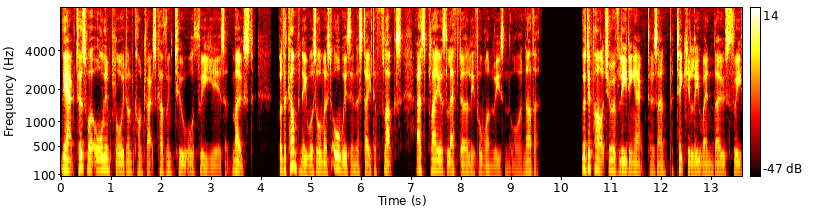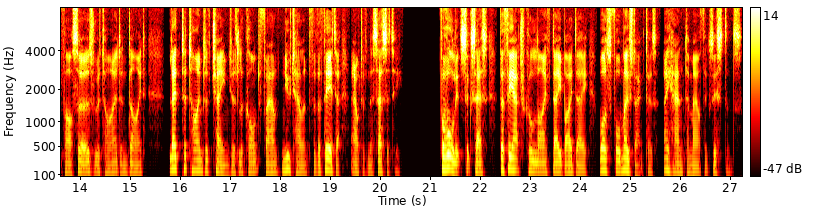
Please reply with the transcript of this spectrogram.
The actors were all employed on contracts covering two or three years at most, but the company was almost always in a state of flux as players left early for one reason or another. The departure of leading actors, and particularly when those three farceurs retired and died, led to times of change as Leconte found new talent for the theatre out of necessity. For all its success, the theatrical life day by day was for most actors a hand to mouth existence.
